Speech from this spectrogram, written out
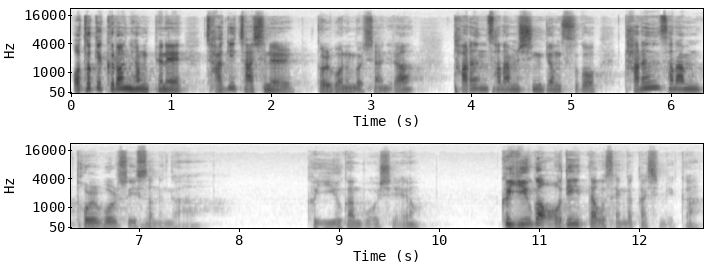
어떻게 그런 형편에 자기 자신을 돌보는 것이 아니라 다른 사람 신경 쓰고 다른 사람 돌볼 수 있었는가? 그 이유가 무엇이에요? 그 이유가 어디 있다고 생각하십니까?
